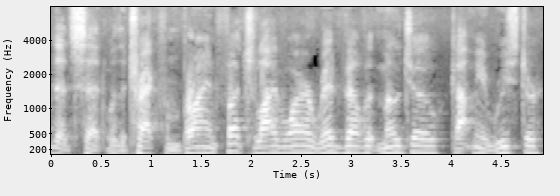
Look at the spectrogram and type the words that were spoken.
Started that set with a track from Brian Futch, Livewire, Red Velvet Mojo, Got Me a Rooster,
